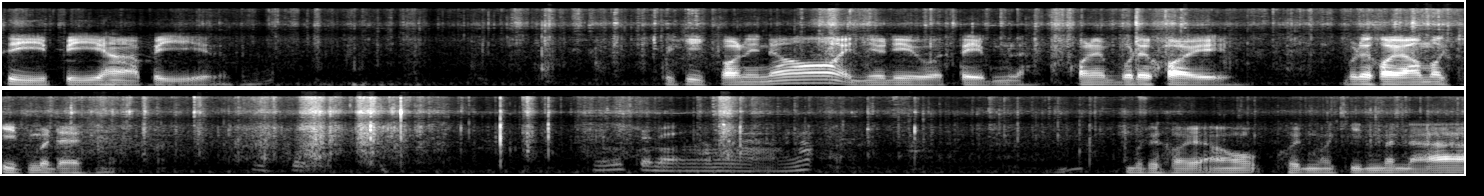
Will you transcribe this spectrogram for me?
สี่ปีห้าปีแล้วตะกี้ก้อนน้อยๆเดียวเดียวๆเต็มแล้วก้อนนี้บ่ได้ค่อยบ่ได้ค่อยเอามากินมาได้นี่เป็นแหงงามๆเนาะบ่ได้ค่อยเอาเพิ่นมากินมันได้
